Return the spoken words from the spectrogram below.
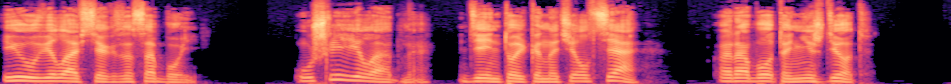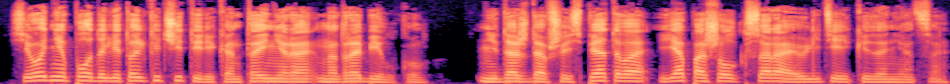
и увела всех за собой. Ушли и ладно, день только начался, работа не ждет. Сегодня подали только четыре контейнера на дробилку. Не дождавшись пятого, я пошел к сараю литейкой заняться.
